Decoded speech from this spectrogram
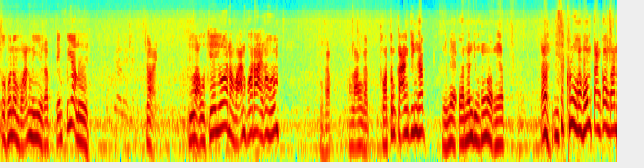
โอ้โหน้ำหวานมีอยู่ครับ เต็มเปี้ยเลยใช่ถือว่าโอเคโยน้ำหวานพอได้ครับผมนี่ครับลังกับถอดตรงกลางจริงครับ นี่แม่อ่อนมันอยู่ข้างนอกนี่ครับ อะอีกสักครู่ครับผมตั้งกล้องก่อน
